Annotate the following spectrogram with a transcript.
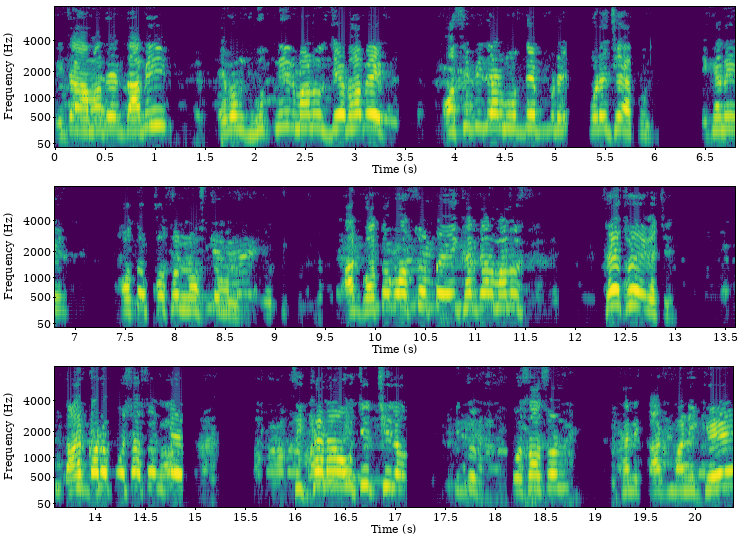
এটা আমাদের দাবি এবং ভূতনির মানুষ যেভাবে অসুবিধার মধ্যে পড়ে- পড়েছে এখন, এখানে কত ফসল নষ্ট হলো। আর গত বছর তো এইখানকার মানুষ শেষ হয়ে গেছে। তারপরে প্রশাসনকে শিক্ষা নেওয়া উচিত ছিল, কিন্তু প্রশাসন এখানে কাটমানি খেয়ে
